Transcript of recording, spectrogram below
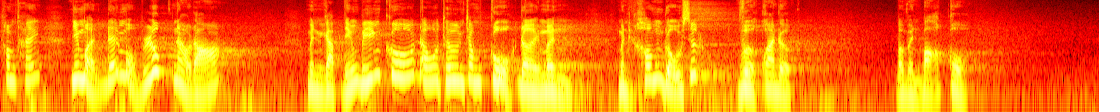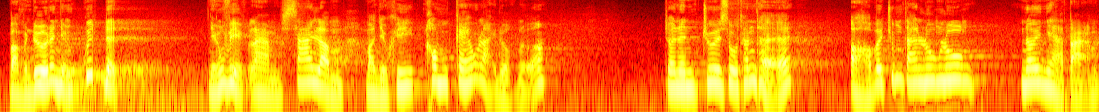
không thấy. Nhưng mà đến một lúc nào đó, mình gặp những biến cố đau thương trong cuộc đời mình mình không đủ sức vượt qua được. Và mình bỏ cuộc. Và mình đưa đến những quyết định những việc làm sai lầm mà nhiều khi không kéo lại được nữa. Cho nên Chúa Giêsu Thánh Thể ở với chúng ta luôn luôn nơi nhà tạm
